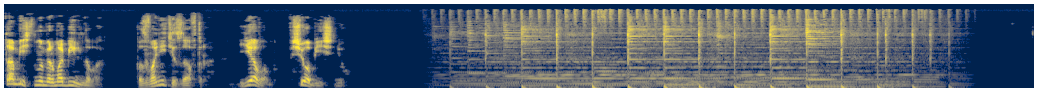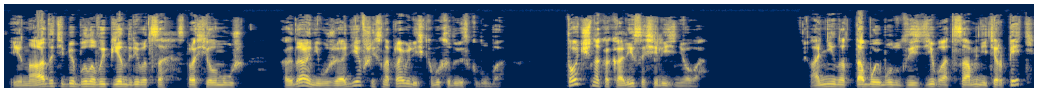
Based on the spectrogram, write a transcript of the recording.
Там есть номер мобильного. Позвоните завтра. Я вам все объясню. «И надо тебе было выпендриваться?» – спросил муж, когда они, уже одевшись, направились к выходу из клуба. Точно как Алиса Селезнева. Они над тобой будут издеваться, а мне терпеть?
